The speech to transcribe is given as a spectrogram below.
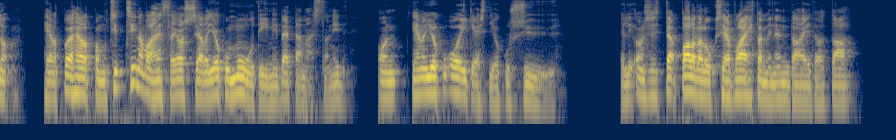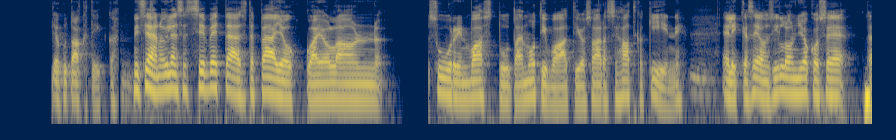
no, helppo ja helppo, mutta sitten siinä vaiheessa, jos siellä on joku muu tiimi vetämässä, niin on, siihen on joku oikeasti joku syy. Eli on se sitten palveluksien vaihtaminen tai tota, joku taktiikka. Niin sehän on yleensä se vetää sitä pääjoukkoa, jolla on suurin vastuu tai motivaatio saada se hatka kiinni. Mm. Eli se on silloin joko se ö,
